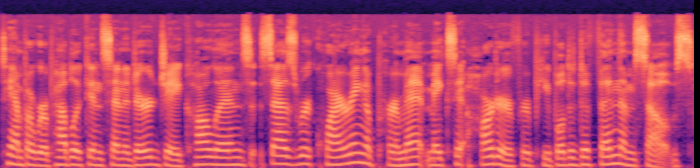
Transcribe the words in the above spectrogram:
Tampa Republican Senator Jay Collins says requiring a permit makes it harder for people to defend themselves.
